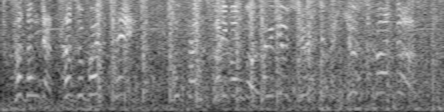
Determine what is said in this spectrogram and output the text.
사상자 다수 발생! 폭탄 처리반과 의료 지원팀을 요청한다!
